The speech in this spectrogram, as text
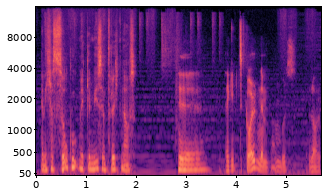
Ich kenne mich ja so gut mit Gemüse und Früchten aus. da gibt's goldenen Bambus. Lol.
